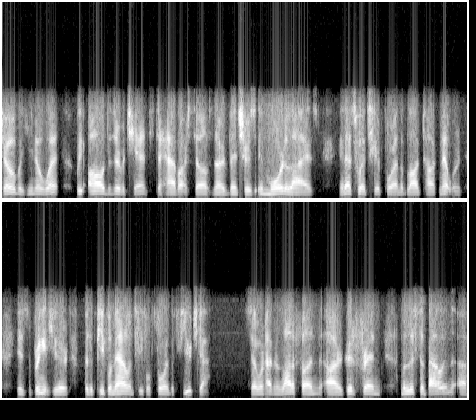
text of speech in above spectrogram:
show, but you know what? We all deserve a chance to have ourselves and our adventures immortalized. And that's what it's here for on the Blog Talk Network, is to bring it here for the people now and people for the future. So we're having a lot of fun. Our good friend Melissa Bowen, a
